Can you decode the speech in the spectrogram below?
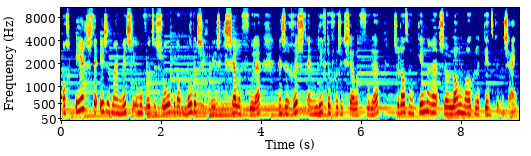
Als eerste is het mijn missie om ervoor te zorgen dat moeders zich weer zichzelf voelen en ze rust en liefde voor zichzelf voelen, zodat hun kinderen zo lang mogelijk kind kunnen zijn.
